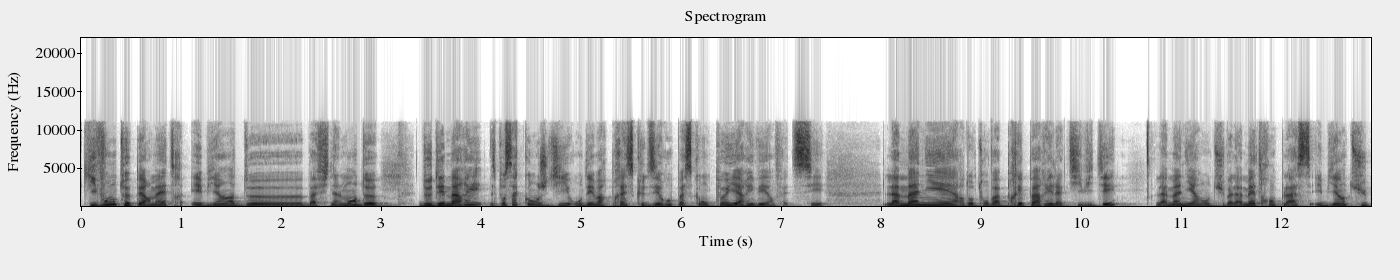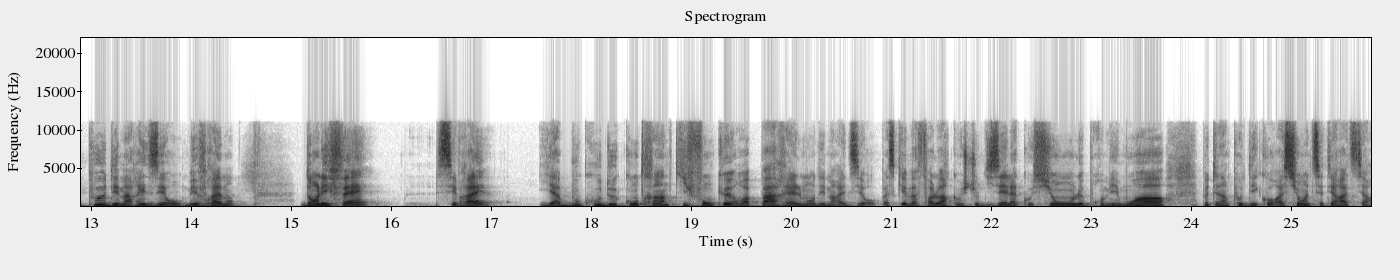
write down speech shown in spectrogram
qui vont te permettre, eh bien, de, bah, finalement, de, de démarrer. C'est pour ça que quand je dis on démarre presque de zéro, parce qu'on peut y arriver, en fait. C'est la manière dont on va préparer l'activité, la manière dont tu vas la mettre en place, eh bien, tu peux démarrer de zéro. Mais vraiment. Dans les faits, c'est vrai, il y a beaucoup de contraintes qui font qu'on va pas réellement démarrer de zéro. Parce qu'il va falloir, comme je te le disais, la caution, le premier mois, peut-être un peu de décoration, etc., etc.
